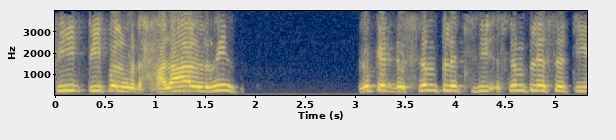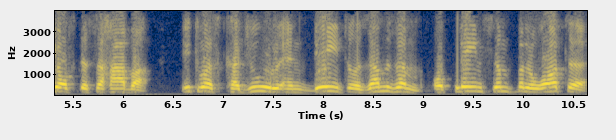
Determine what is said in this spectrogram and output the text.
Feed people with halal rizq. Look at the simplicity, simplicity of the Sahaba. It was kajur and date or zamzam or plain simple water,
